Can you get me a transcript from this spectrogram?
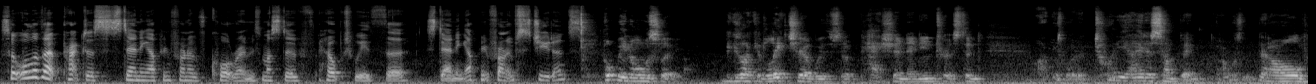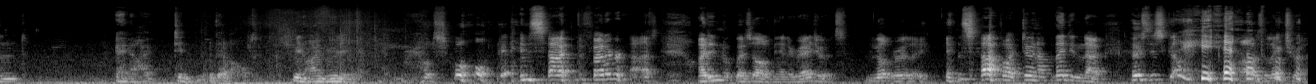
So all of that practice standing up in front of courtrooms must have helped with the standing up in front of students. Helped me enormously because I could lecture with sort of passion and interest. And I was what, 28 or something. I wasn't that old, and and I didn't look that old. You know, I really real tall. And so the photographs, I didn't look much older than the undergraduates. Not really. And so I turned up, they didn't know who's this guy. Yeah. I was a lecturer.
